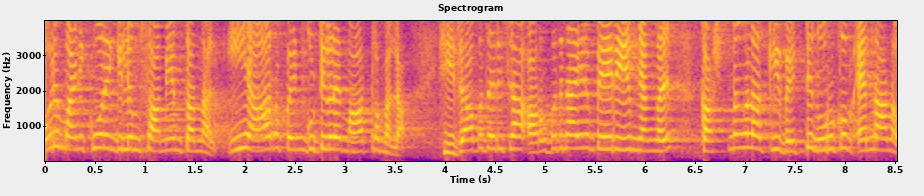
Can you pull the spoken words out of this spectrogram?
ഒരു മണിക്കൂറെങ്കിലും സമയം തന്നാൽ ഈ ആറ് പെൺകുട്ടികളെ മാത്രമല്ല ഹിജാബ് ധരിച്ച അറുപതിനായിരം പേരെയും ഞങ്ങൾ കഷ്ണങ്ങളാക്കി വെട്ടി നുറുക്കും എന്നാണ്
